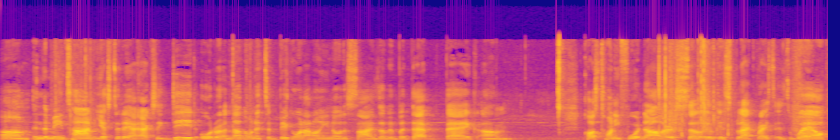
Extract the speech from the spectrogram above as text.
um, in the meantime, yesterday I actually did order another one. It's a bigger one. I don't even know the size of it, but that bag um, cost $24 so it's black rice as well.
